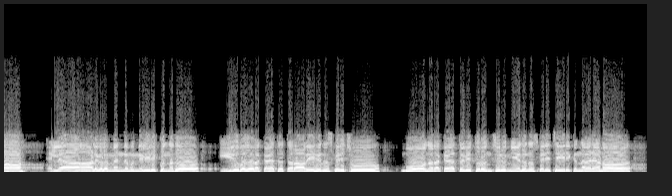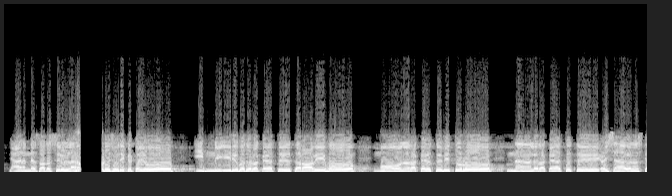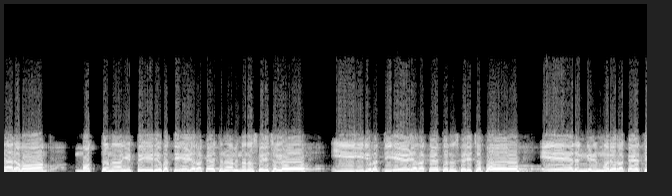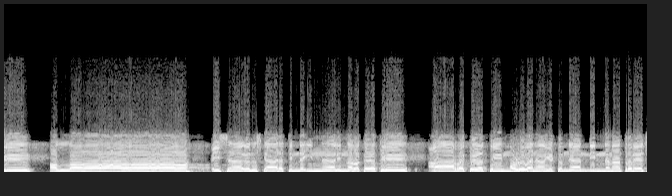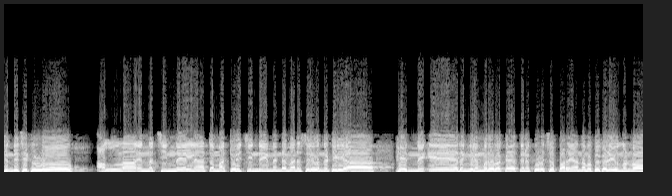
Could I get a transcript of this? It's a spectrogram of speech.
എല്ലാ ആളുകളും എന്റെ മുന്നിൽ ഇരിക്കുന്നതോ ഇരുപത് റക്കയത്ത് തറാവീഹ് നിസ്കരിച്ചു. മൂന്ന് റക്കയത്ത് വിത്തുറും ചുരുങ്ങിയത് നിസ്കരിച്ച് ഇരിക്കുന്നവരാണോ ഞാൻ എന്റെ സദസ്സിലുള്ള ചോദിക്കട്ടെയോ? ഇന്ന് ഇരുപത് റക്കയത്ത് തറാവീഹോം മൂന്ന് റക്കയത്ത് വിത്തുറും നാല് ഐശാഖ നിസ്കാരവും. മൊത്തമായിട്ട് ഇരുപത്തിയേഴ് റക്കയത്ത് നാം ഇന്ന് നിസ്കരിച്ചല്ലോ. ഈ ഇരുപത്തിയേഴ് റക്കയത്ത് നിസ്കരിച്ചപ്പോ ഏതെങ്കിലും ഒരു റക്കയത്തിൽ അല്ലാ ഇശാ നിസ്കാരത്തിന്റെ ഇന്നാലിന്നറക്കത്തിൽ ആ റക്കയത്തിൽ മുഴുവനായിട്ടും ഞാൻ നിന്നെ മാത്രമേ ചിന്തിച്ചിട്ടുള്ളൂ. അല്ല എന്ന ചിന്തയില്ലാത്ത മറ്റൊരു ചിന്തയും എന്റെ മനസ്സിൽ വന്നിട്ടില്ല. എന്ന് ഏതെങ്കിലും ഒരു റക്കയത്തിനെ കുറിച്ച് പറയാൻ നമുക്ക് കഴിയുന്നുണ്ടോ?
